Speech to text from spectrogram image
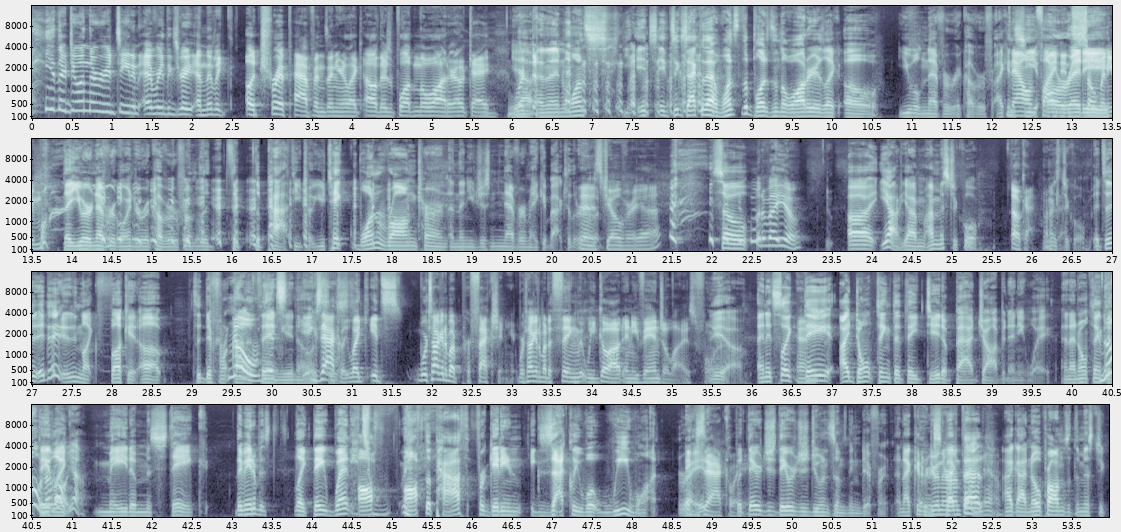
they, they're doing the routine and everything's great and then like a trip happens and you're like oh there's blood in the water okay Yeah, and then once it's it's exactly that. Once the blood's in the water, you're like, oh, you will never recover. From, I can Now see already so many more. that you are never going to recover from the, the the path you took. You take one wrong turn, and then you just never make it back to the then it's Jover yeah So, what about you uh, yeah, yeah, I'm, I'm Mr. Cool. okay, I'm okay. Mr. Cool. It's a, it, it didn't like fuck it up. It's a different no kind of thing, you know. It's exactly just- like it's we're talking about perfection here we're talking about a thing that we go out and evangelize for Yeah, and it's like And- they. I don't think that they did a bad job in any way, and I don't think No, that they no, like yeah. made a mistake. They made a mis- like they went off off the path for getting exactly what we want. Right? Exactly. But they're just they were just doing something different, and I can They were doing respect that. thing, yeah. I got no problems with the Mr.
